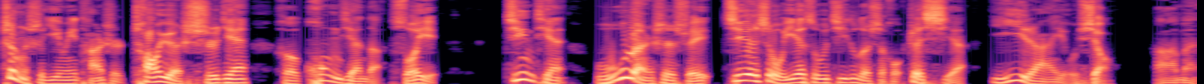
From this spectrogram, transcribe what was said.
正是因为它是超越时间和空间的，所以今天无论是谁接受耶稣基督的时候，这血依然有效。阿门。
